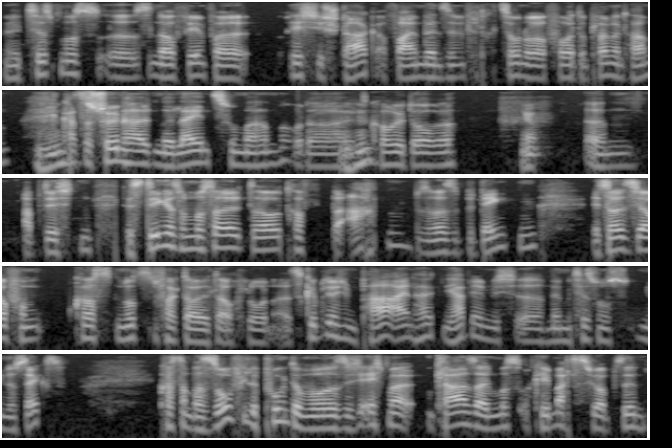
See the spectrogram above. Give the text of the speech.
Militismus äh, sind auf jeden Fall richtig stark, vor allem wenn sie Infiltration oder Forward Deployment haben. Mhm. Kannst du schön halt eine Lane zumachen oder halt mhm. Korridore ja. ähm, abdichten. Das Ding ist, man muss halt darauf beachten, bzw. bedenken, es soll sich auch vom Kosten-Nutzen-Faktor halt auch lohnen. Also es gibt nämlich ein paar Einheiten, die haben nämlich äh, Mimetismus minus 6, kosten aber so viele Punkte, wo sich echt mal klar sein muss, okay, macht das überhaupt Sinn?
